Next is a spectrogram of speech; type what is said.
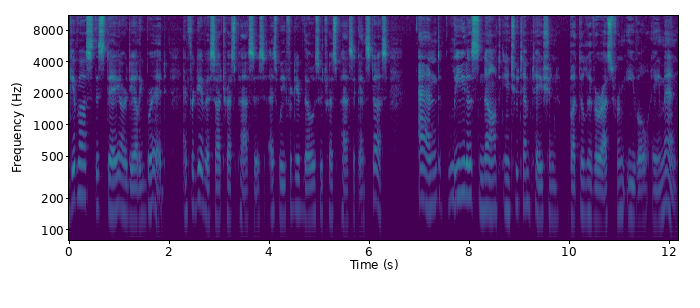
Give us this day our daily bread, and forgive us our trespasses, as we forgive those who trespass against us. And lead us not into temptation, but deliver us from evil. Amen.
